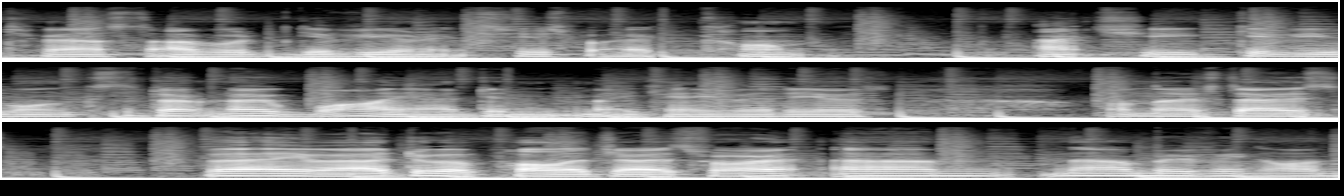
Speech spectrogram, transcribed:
to be honest, I would give you an excuse, but I can't actually give you one because I don't know why I didn't make any videos on those days. But anyway, I do apologise for it. Um, now moving on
